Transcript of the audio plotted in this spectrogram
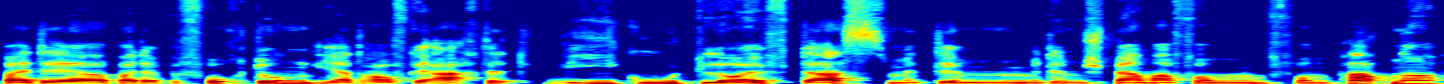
bei der, bei der Befruchtung ja darauf geachtet, wie gut läuft das mit dem, mit dem Sperma vom, vom Partner.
